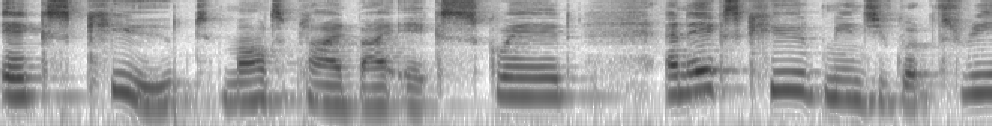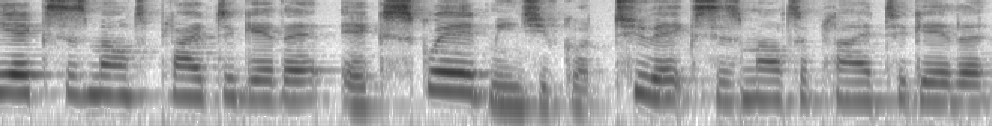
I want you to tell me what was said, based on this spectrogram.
x cubed multiplied by x squared. And x cubed means you've got 3 x's multiplied together. x squared means you've got 2 x's multiplied together.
